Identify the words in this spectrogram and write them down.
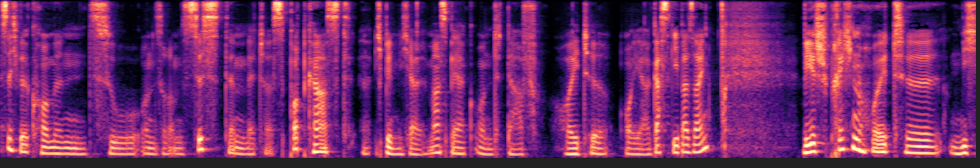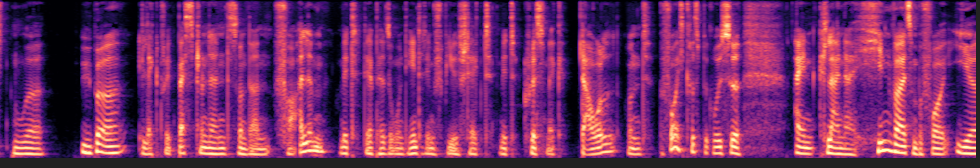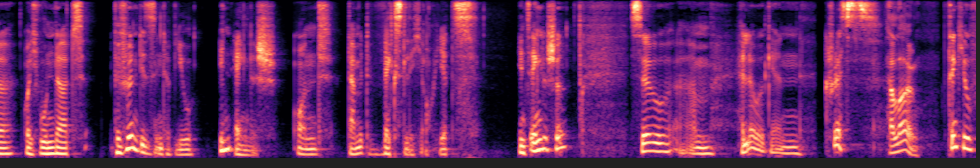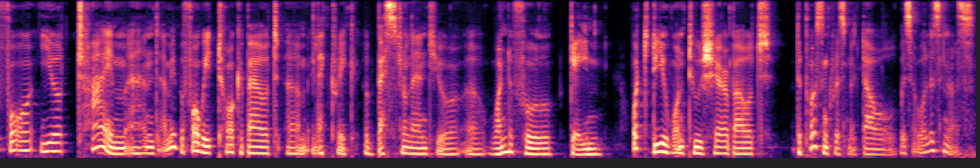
herzlich willkommen zu unserem System Matters Podcast. Ich bin Michael Maasberg und darf heute euer Gastgeber sein. Wir sprechen heute nicht nur über Electric Bastionland, sondern vor allem mit der Person, die hinter dem Spiel steckt, mit Chris McDowell. Und bevor ich Chris begrüße, ein kleiner Hinweis und bevor ihr euch wundert, wir führen dieses Interview in Englisch und damit wechsle ich auch jetzt ins Englische. So, um, hello again, Chris. Hello. Thank you for your time. And I mean, before we talk about um, Electric Bastionland, your uh, wonderful game, what do you want to share about the person Chris McDowall with our listeners?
